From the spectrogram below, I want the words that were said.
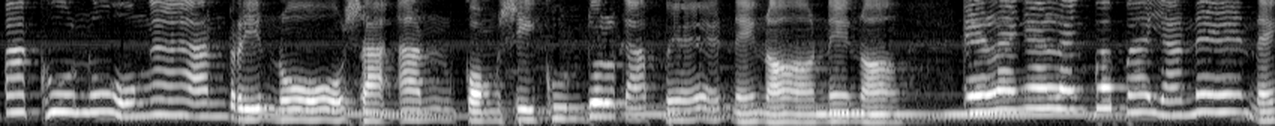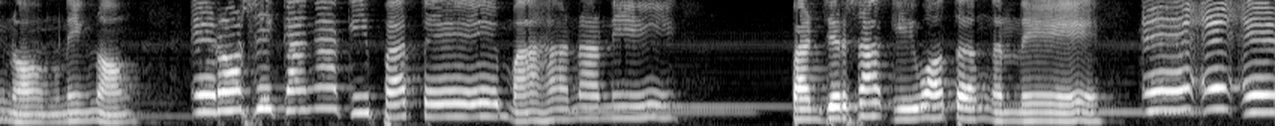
pagunungan rino saan kongsi gundul kabeh nong eleng-eleng bebayane ning nong ning nong. Erosi kang akibate mahanani. Banjir sakiwa tengene. Eh eh eh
